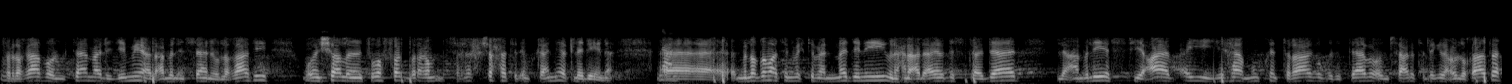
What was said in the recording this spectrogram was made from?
في الرقابه والمتابعة لجميع العمل الإنساني والاغاثي وإن شاء الله نتوفق برغم شحه الإمكانيات لدينا. نعم. آه منظمات المجتمع المدني ونحن على اياد استعداد لعملية استيعاب أي جهة ممكن تراقب وتتابع ومساعدة اللجنه والاغاثه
